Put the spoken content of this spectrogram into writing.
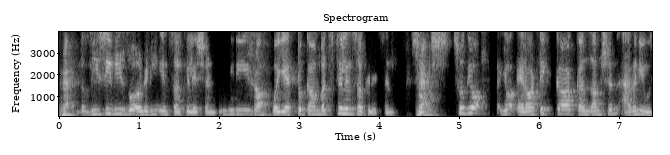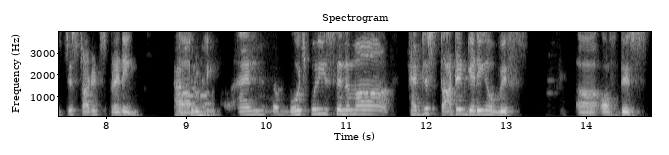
Right. The VCDs were already in circulation. DVDs Sure. were yet to come, but still in circulation. So, Right. so your your erotica consumption avenues just started spreading, Absolutely. and the Bhojpuri cinema had just started getting a whiff uh, of this.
